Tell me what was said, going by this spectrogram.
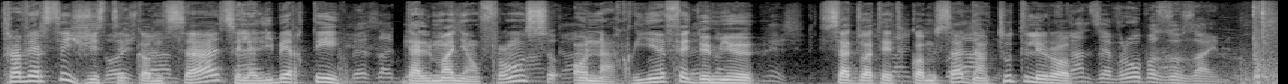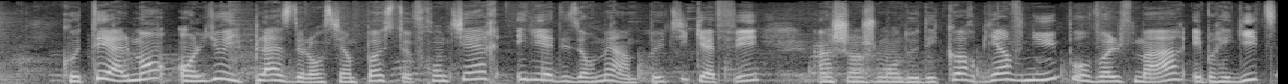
Traverser juste comme ça, c'est la liberté. D'Allemagne en France, on n'a rien fait de mieux. Ça doit être comme ça dans toute l'Europe. Côté allemand, en lieu et place de l'ancien poste frontière, il y a désormais un petit café. Un changement de décor bienvenu pour Wolfmar et Brigitte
